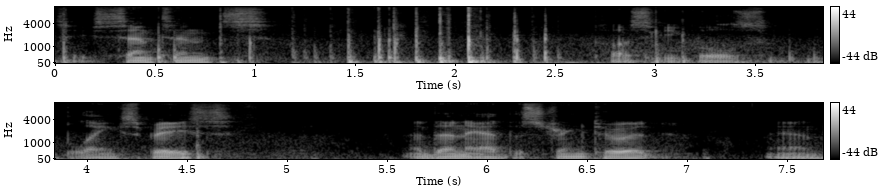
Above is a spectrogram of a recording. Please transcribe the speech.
say sentence plus equals blank space and then add the string to it. And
